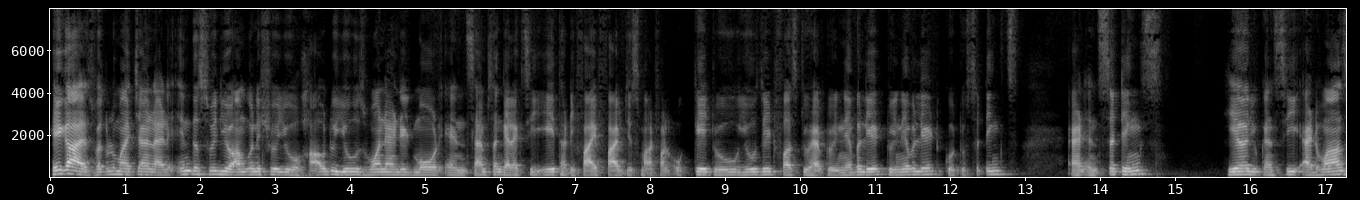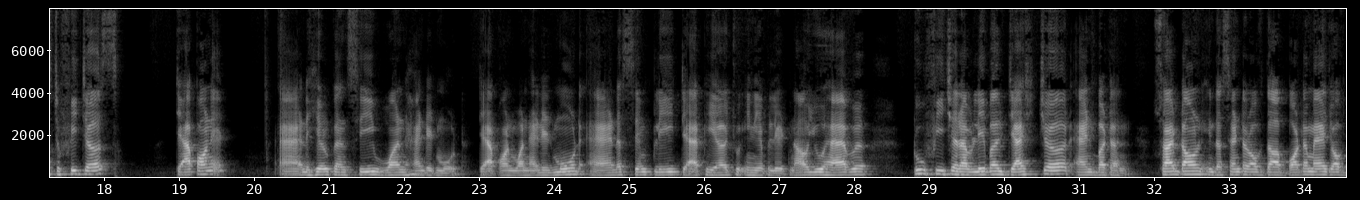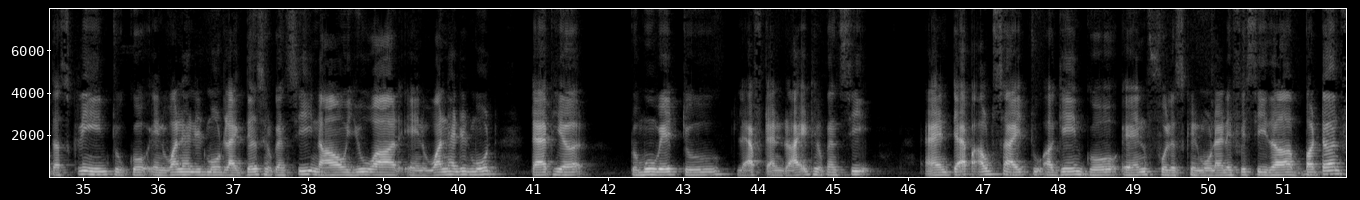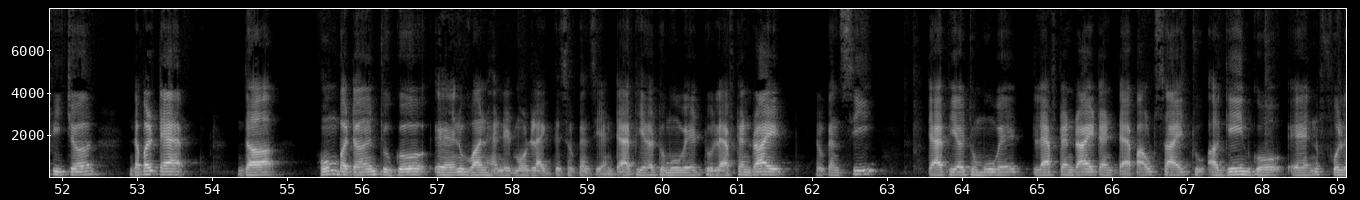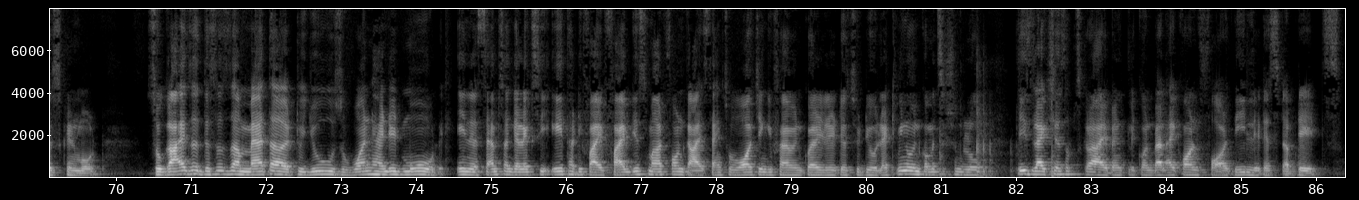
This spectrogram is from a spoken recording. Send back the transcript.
Hey guys, welcome to my channel and in this video I'm going to show you how to use one-handed mode in Samsung Galaxy A35 5G smartphone. Okay, to use it first you have to enable it. To enable it, go to settings and in settings here you can see advanced features. Tap on it and here you can see one-handed mode. Tap on one-handed mode and simply tap here to enable it. Now you have two feature available gesture and button. Swipe down in the center of the bottom edge of the screen to go in one-handed mode like this. You can see now you are in one-handed mode. Tap here to move it to left and right you can see. And tap outside to again go in full screen mode. And if you see the button feature double tap the home button to go in one-handed mode like this. You can see and tap here to move it to left and right. You can see tap here to move it left and right and tap outside to again go in full screen mode. So guys this is the method to use one-handed mode in a samsung galaxy a35 5g smartphone. Guys thanks for watching. If you have any inquiry related to video let me know in comment section below Please like, share, subscribe and click on bell icon for the latest updates.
